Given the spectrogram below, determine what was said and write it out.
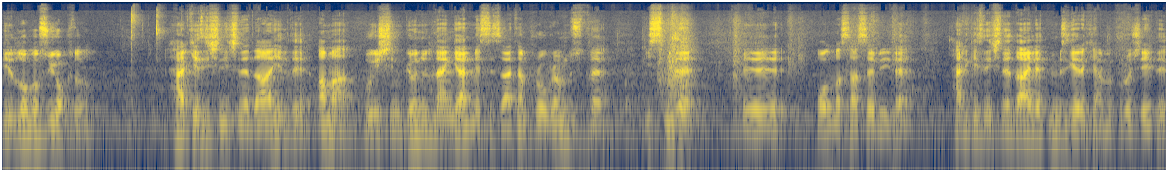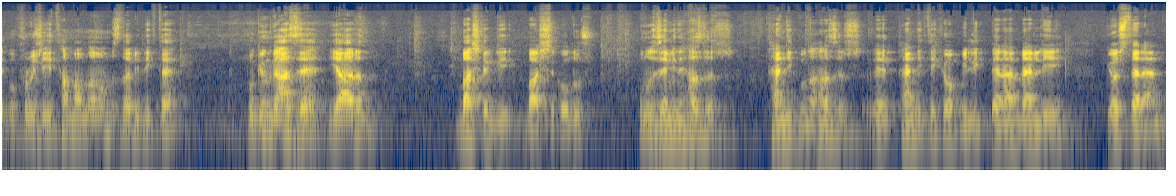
bir logosu yoktu. Herkes işin içine dahildi ama bu işin gönülden gelmesi zaten programın üstünde ismi de e, olması hasebiyle herkesin içine dahil etmemiz gereken bir projeydi. Bu projeyi tamamlamamızla birlikte bugün Gazze, yarın başka bir başlık olur. Bunun zemini hazır. Pendik buna hazır ve Pendik'teki o birlik beraberliği gösteren,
